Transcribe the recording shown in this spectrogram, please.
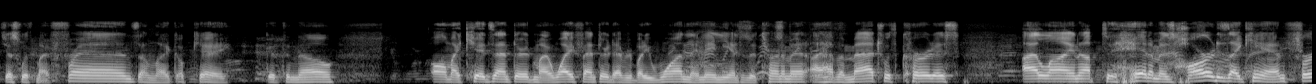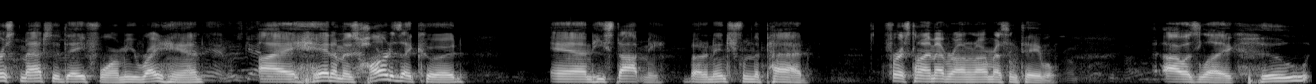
just with my friends. I'm like, okay, good to know. All my kids entered, my wife entered, everybody won. They made me into the tournament. I have a match with Curtis. I line up to hit him as hard as I can. First match of the day for me, right hand. I hit him as hard as I could, and he stopped me about an inch from the pad. First time ever on an arm wrestling table. I was like, who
